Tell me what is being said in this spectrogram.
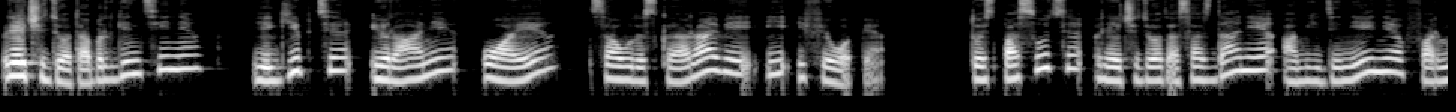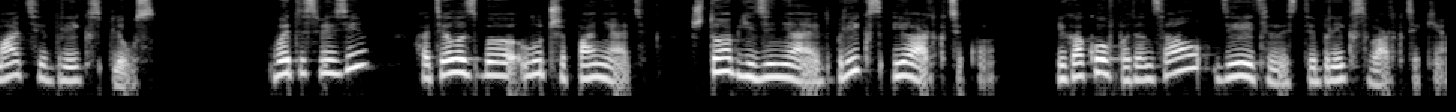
Речь идет об Аргентине, Египте, Иране, ОАЭ, Саудовской Аравии и Эфиопии. То есть, по сути, речь идет о создании объединения в формате БРИКС+. В этой связи хотелось бы лучше понять, что объединяет БРИКС и Арктику? И каков потенциал деятельности БРИКС в Арктике?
